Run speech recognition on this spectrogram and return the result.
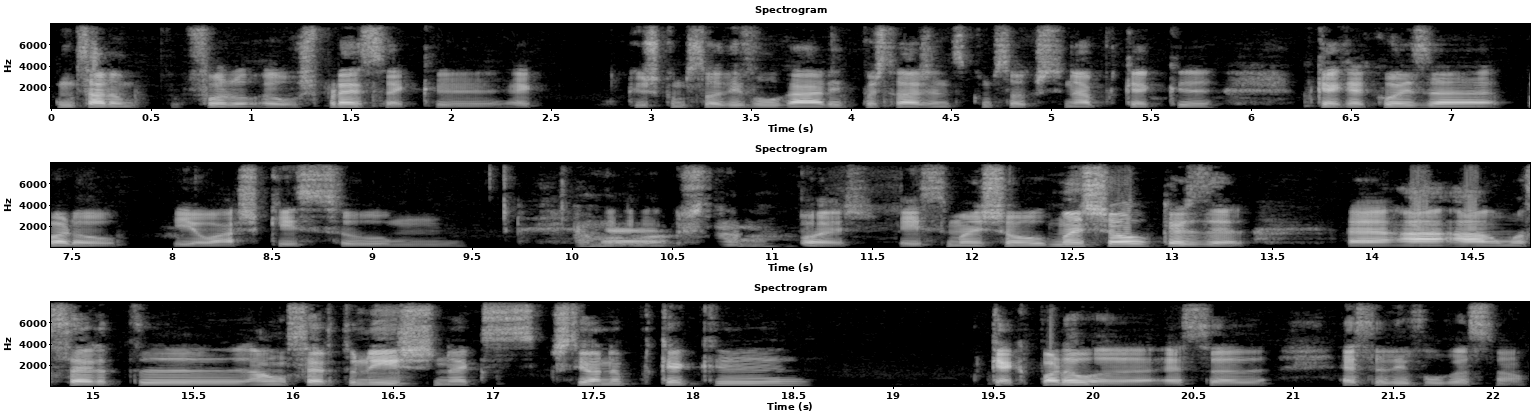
começaram. Foram, o Expresso é que, é que os começou a divulgar e depois toda a gente se começou a questionar porque é que, porque é que a coisa parou. E eu acho que isso. É uma boa uh, questão. Pois, isso manchou, manchou quer dizer, há, há, uma certa, há um certo nicho né, que se questiona porque é que, porque é que parou essa, essa divulgação.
